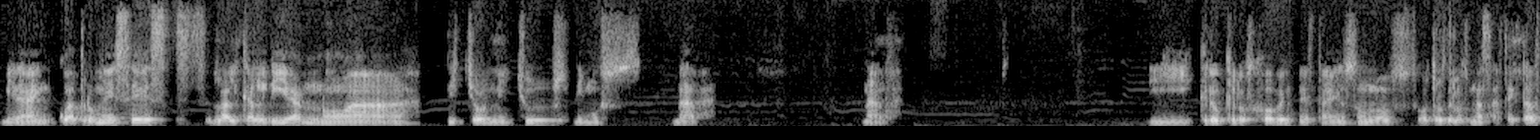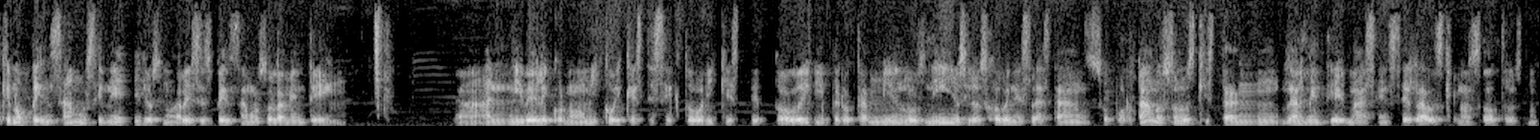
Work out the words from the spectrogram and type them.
Mira, en cuatro meses la alcaldía no ha dicho ni chus ni mus, nada, nada. Y creo que los jóvenes también son los otros de los más afectados, que no pensamos en ellos, ¿no? A veces pensamos solamente en, a nivel económico y que este sector y que este todo, y, pero también los niños y los jóvenes la están soportando, son los que están realmente más encerrados que nosotros, ¿no?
